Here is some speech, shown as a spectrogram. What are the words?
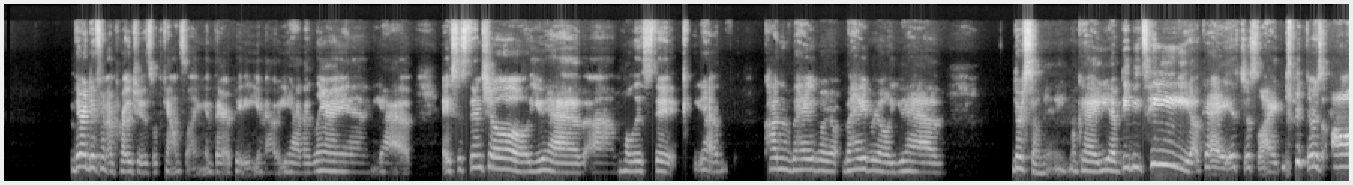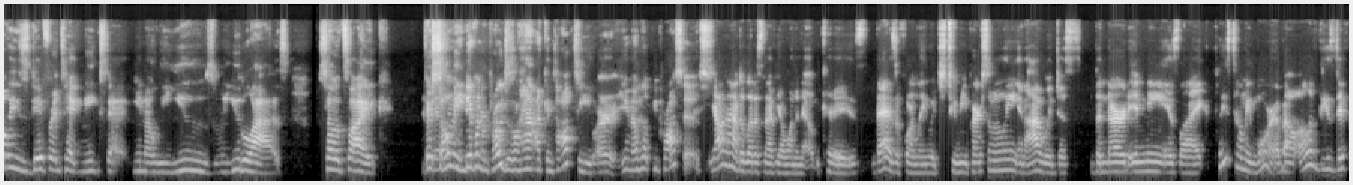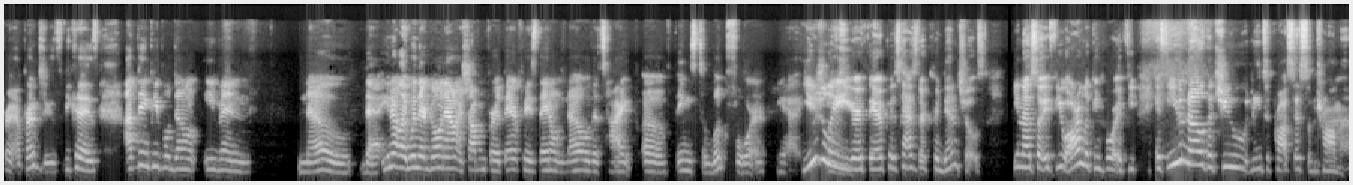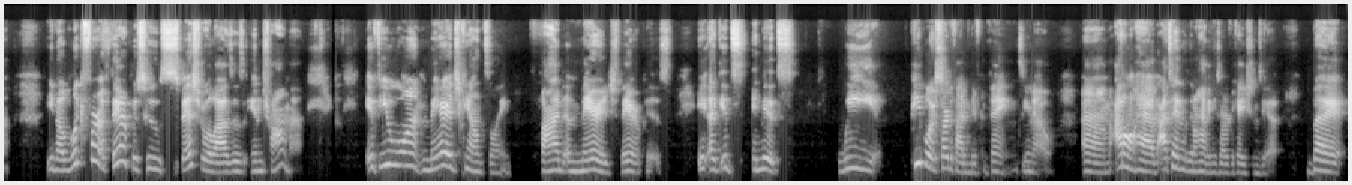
there are different approaches with counseling and therapy. You know, you have Adlerian, you have existential, you have um, holistic, you have cognitive behavioral, behavioral, you have there's so many. Okay, you have DBT. Okay, it's just like there's all these different techniques that you know we use, we utilize. So it's like there's so many different approaches on how I can talk to you or you know help you process. Y'all gonna have to let us know if y'all want to know because that is a foreign language to me personally, and I would just the nerd in me is like, please tell me more about all of these different approaches because I think people don't even know that you know like when they're going out and shopping for a therapist they don't know the type of things to look for Yeah, usually your therapist has their credentials. You know, so if you are looking for if you if you know that you need to process some trauma, you know, look for a therapist who specializes in trauma. If you want marriage counseling, find a marriage therapist. It, like it's and it's we people are certified in different things, you know. Um, I don't have I technically don't have any certifications yet, but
